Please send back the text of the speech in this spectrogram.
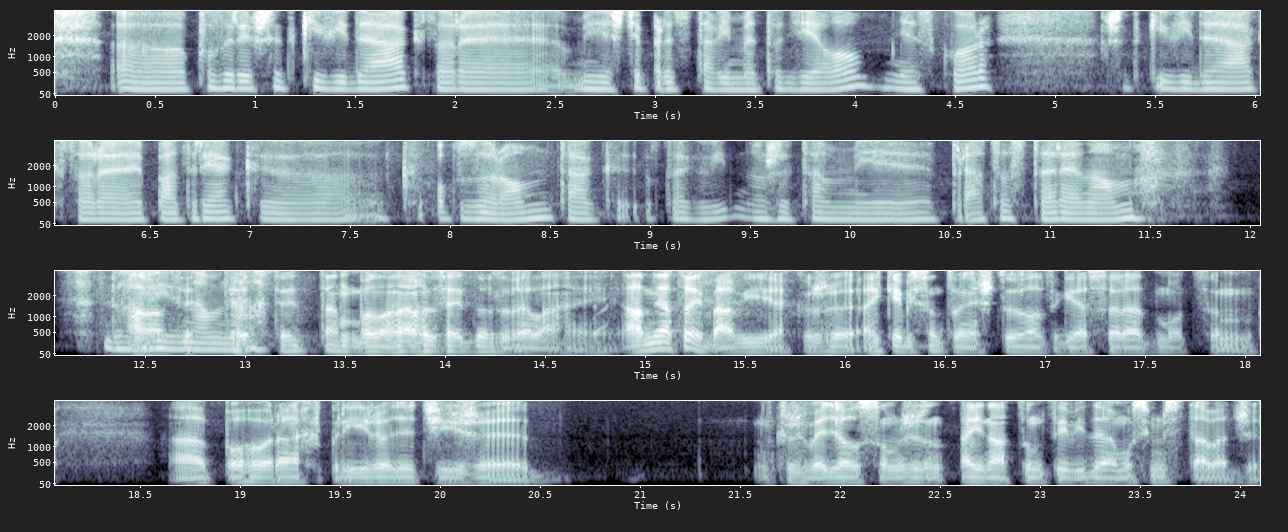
pozrie všetky videá, ktoré my ešte predstavíme to dielo neskôr, všetky videá, ktoré patria k, k obzorom, tak, tak vidno, že tam je práca s terénom dosť významná. Tam bolo naozaj dosť veľa. Hej. Ale mňa to aj baví, akože, aj keby som to neštudoval, tak ja sa rád mocem po horách v prírode, čiže akože vedel som, že aj na tom tie videá musím stavať, že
